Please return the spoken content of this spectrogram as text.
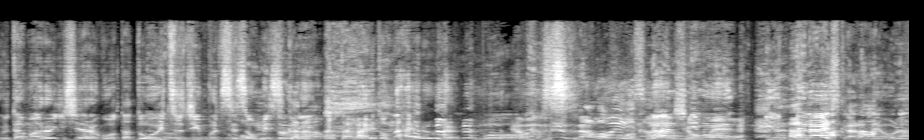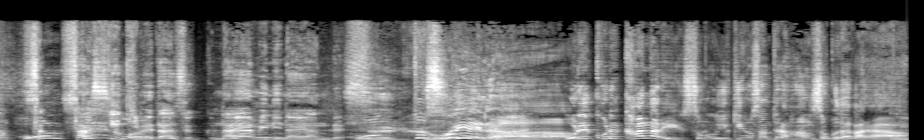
歌丸西寺豪太同一人物説を自らお互いと唱えるぐらい。もう何にも言ってないですからね俺。さっき決めたんですよ。悩みに悩んで。ほんとすげえな。な。俺これかなりその幸宏さんっていうのは反則だから、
